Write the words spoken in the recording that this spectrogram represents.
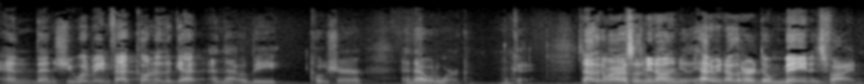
and then she would be in fact kona the get, and that would be kosher, and that would work. Okay. So now the Gemara says, Minan Mili. How do we know that her domain is fine?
